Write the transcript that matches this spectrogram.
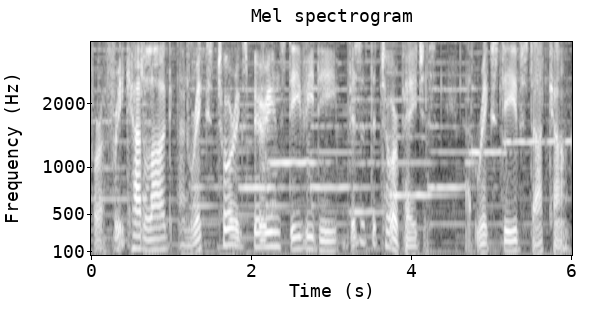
For a free catalogue and Rick's Tour Experience DVD, visit the tour pages at ricksteves.com.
